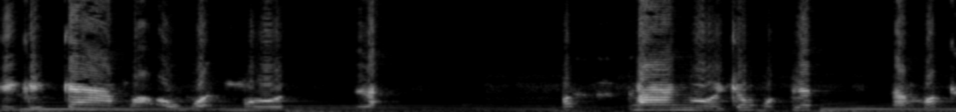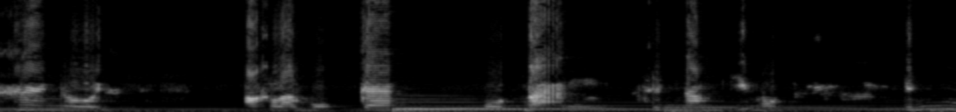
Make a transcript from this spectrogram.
thì cái ca mà ở quận 10 là mất ba người trong một đêm là mất hai người. Hoặc là một ca một bạn sinh năm chỉ một chín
